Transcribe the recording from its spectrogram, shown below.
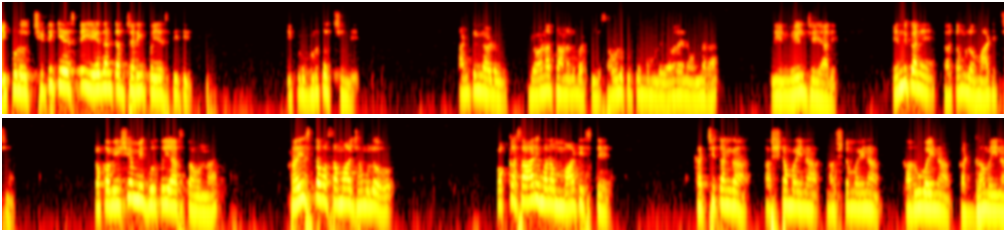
ఇప్పుడు చిటికేస్తే ఏదంటే అది జరిగిపోయే స్థితి. ఇప్పుడు గుర్తొచ్చింది. అంటున్నాడు యోనతాను బట్టి సౌలు కుటుంబంలో ఎవరైనా ఉన్నారా? నేను మేలు చేయాలి. ఎందుకని గతంలో మాటిచ్చిన. ఒక విషయం మీకు గుర్తు చేస్తా ఉన్నా. క్రైస్తవ సమాజంలో ఒక్కసారి మనం మాటిస్తే ఖచ్చితంగా కష్టమైన నష్టమైన కరువైన ఖడ్గమైన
